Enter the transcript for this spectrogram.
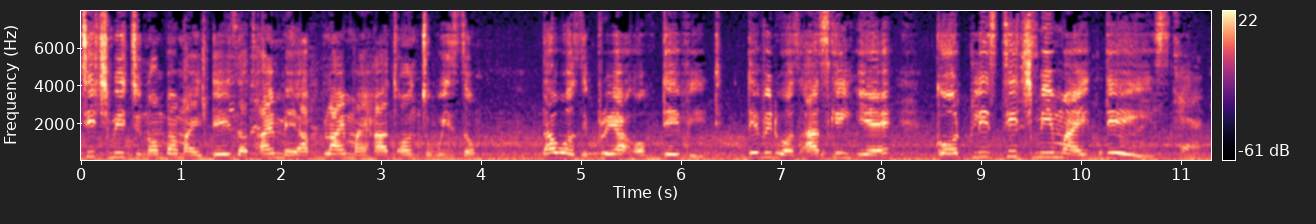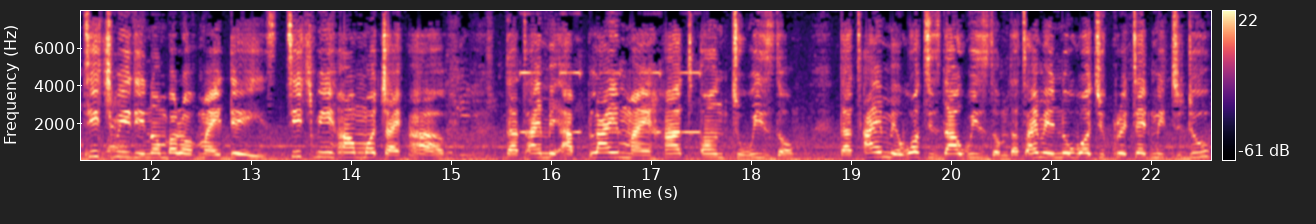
Teach me to number my days that I may apply my heart unto wisdom. That was the prayer of David. David was asking here, God, please teach me my days. Teach me the number of my days. Teach me how much I have, that I may apply my heart unto wisdom. That I may, what is that wisdom? That I may know what you created me to do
